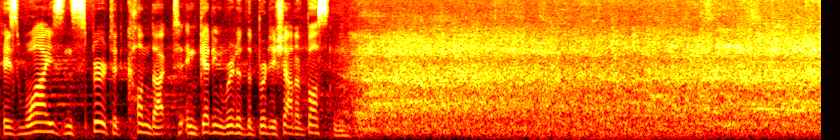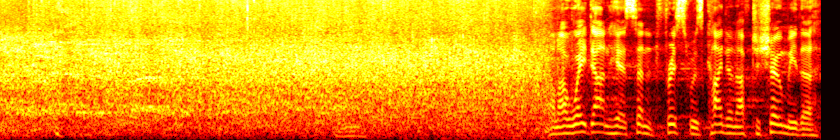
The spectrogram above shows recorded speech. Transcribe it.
his wise and spirited conduct in getting rid of the British out of Boston. On our way down here, Senator Frist was kind enough to show me the,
